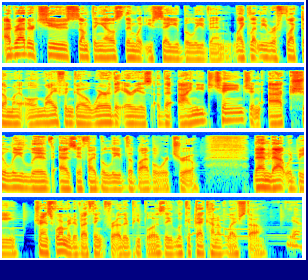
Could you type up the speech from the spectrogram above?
I'd rather choose something else than what you say you believe in. Like, let me reflect on my own life and go, where are the areas that I need to change and actually live as if I believe the Bible were true then that would be transformative, I think, for other people as they look at that kind of lifestyle. Yeah.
